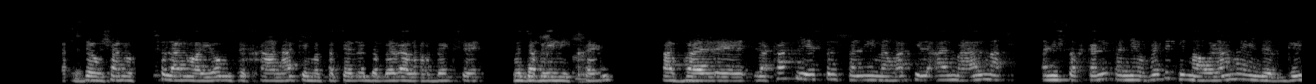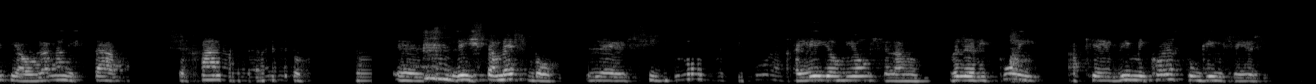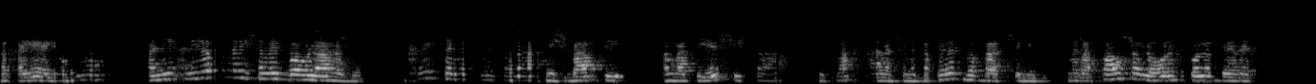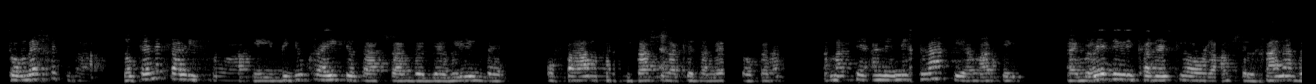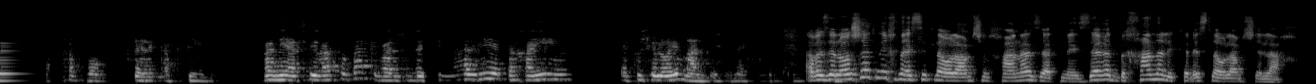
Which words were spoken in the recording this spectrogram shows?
כן. זהו, שהנושא שלנו היום זה חנה, כי מפתה לדבר על הרבה כשמדברים איתכם, אבל אה, לקח לי עשר שנים, אמרתי לעלמה, עלמה, אני שחקנית, אני עובדת עם העולם האנרגטי, העולם הנסתר, שחנה מלמדת אותנו אה, להשתמש בו לשדרוג ושיפור החיי יום-יום שלנו, ולריפוי הכאבים מכל הסוגים שיש בחיי היום-יום. אני, אני לא יכולה להשתמש בעולם הזה. אחרי 12 שנה נשברתי, אמרתי, יש אישה ששמה חנה, שמטפלת בבת שלי, מרפאה אותה לאורך כל הדרך, תומכת בה, נותנת לה לפרוח, היא בדיוק ראיתי אותה עכשיו בברלין בהופעה מרהיבה שלה כזמרת אופרה, אמרתי, אני נכנעתי, אמרתי, I'm ready להיכנס לעולם של חנה ולקחת בו חלק אקטיבי. ואני אסירה תודה, כיוון שזה שינה לי את החיים איפה שלא האמנתי שזה יכול. אבל זה לא שאת נכנסת לעולם של חנה, זה את נעזרת בחנה להיכנס לעולם שלך.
